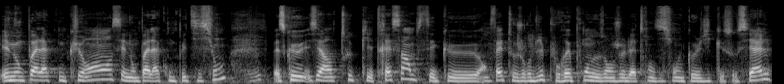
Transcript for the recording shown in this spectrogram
Et non pas la concurrence et non pas la compétition. Mmh. Parce que c'est un truc qui est très simple, c'est que que, en fait, aujourd'hui, pour répondre aux enjeux de la transition écologique et sociale,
